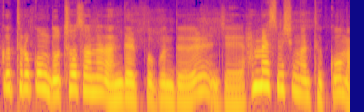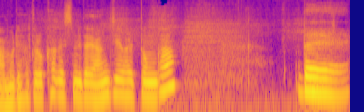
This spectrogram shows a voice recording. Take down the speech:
끝으로 꼭 놓쳐서는 안 될 부분들 이제 한 말씀씩만 듣고 마무리하도록 하겠습니다. 양지혜 활동가. 네.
